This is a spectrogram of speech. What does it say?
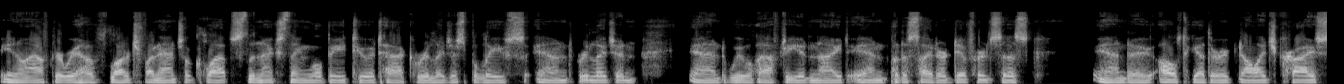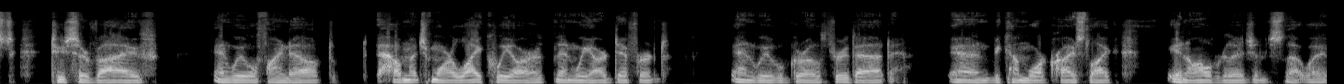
You know after we have large financial collapse the next thing will be to attack religious beliefs and religion and we will have to unite and put aside our differences and uh, altogether acknowledge Christ to survive. And we will find out how much more alike we are than we are different. And we will grow through that and become more christ-like in all religions that way.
